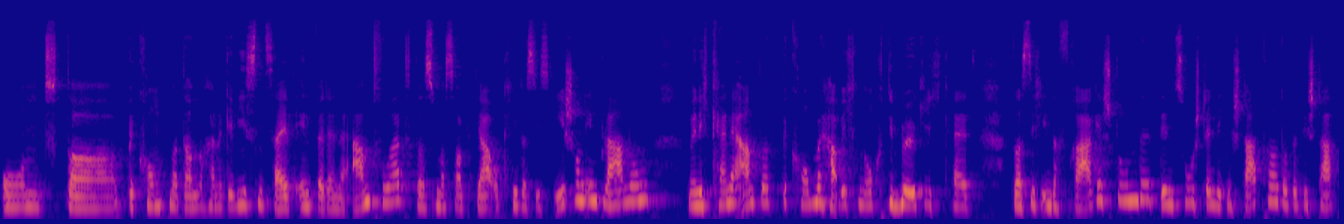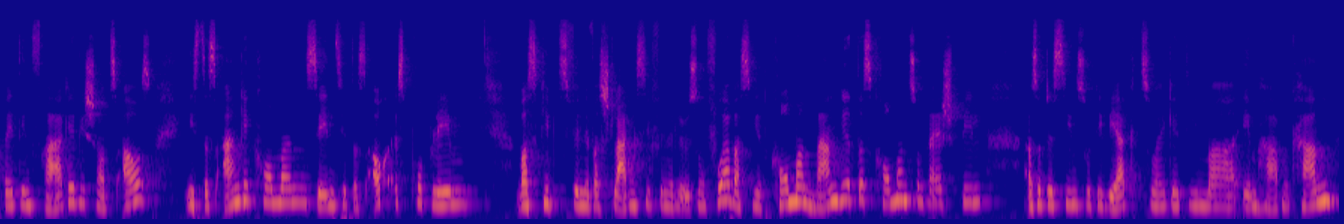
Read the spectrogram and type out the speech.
und da bekommt man dann nach einer gewissen Zeit entweder eine Antwort, dass man sagt, ja, okay, das ist eh schon in Planung. Wenn ich keine Antwort bekomme, habe ich noch die Möglichkeit, dass ich in der Fragestunde den zuständigen Stadtrat oder die Stadträtin frage, wie schaut's aus? Ist das angekommen? Sehen Sie das auch als Problem? Was gibt's für eine, was schlagen Sie für eine Lösung vor? Was wird kommen? Wann wird das kommen zum Beispiel? Also das sind so die Werkzeuge, die man eben haben kann.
